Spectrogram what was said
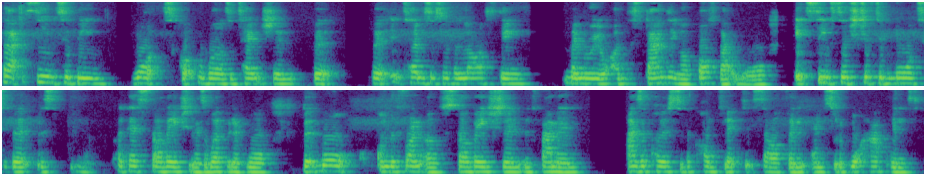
that seemed to be what got the world's attention. But but in terms of sort of the lasting memory or understanding of, of that war, it seems to have shifted more to the, the you know, I guess starvation as a weapon of war, but more on the front of starvation and famine as opposed to the conflict itself and, and sort of what happens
